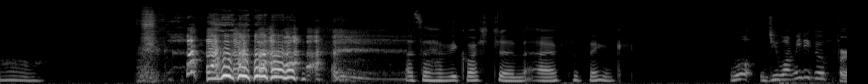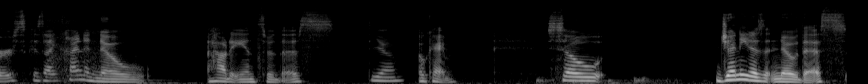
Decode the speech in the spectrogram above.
Oh. That's a heavy question. I have to think. Well, do you want me to go first? Because I kind of know how to answer this. Yeah. Okay. So Jenni doesn't know this,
